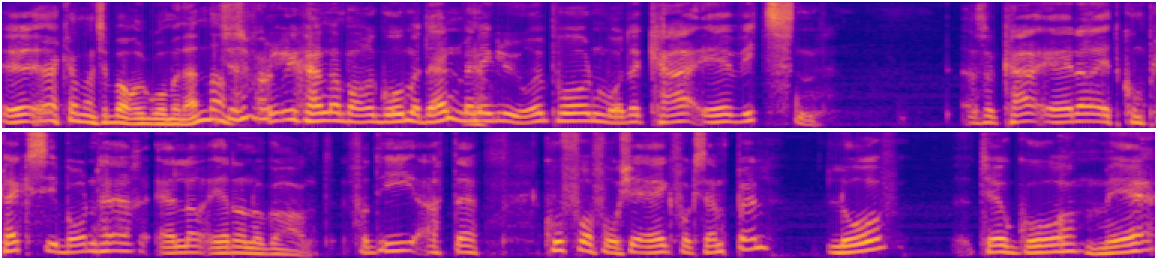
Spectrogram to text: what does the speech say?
Jeg kan han ikke bare gå med den da? Så selvfølgelig kan han bare gå med den, men jeg lurer på en måte, hva er vitsen? Altså, hva, er det et kompleks i bånd her, eller er det noe annet? Fordi at, eh, hvorfor får ikke jeg eksempel lov til å gå med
